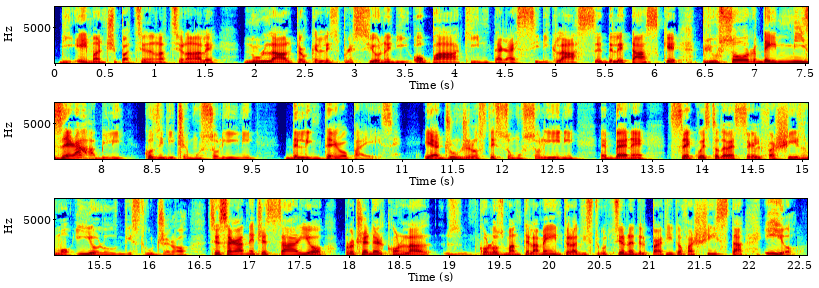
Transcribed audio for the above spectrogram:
di emancipazione nazionale, null'altro che l'espressione di opachi interessi di classe, delle tasche più sorde e miserabili, così dice Mussolini, dell'intero paese. E aggiunge lo stesso Mussolini, ebbene, se questo deve essere il fascismo, io lo distruggerò. Se sarà necessario procedere con, la, con lo smantellamento e la distruzione del partito fascista, io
